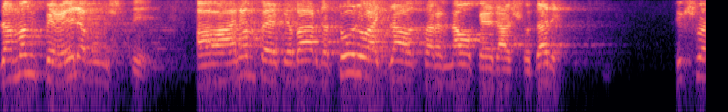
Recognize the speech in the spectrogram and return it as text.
زمن په علم شته او عالم په اعتبار د ټولو اجزاء سره نو پیدا شوه ده ٹھیک شو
